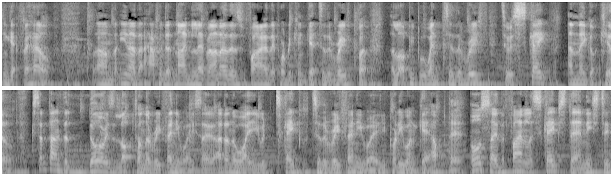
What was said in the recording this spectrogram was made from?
and get for help. Um, you know, that happened at 9 11. I know there's a fire, they probably couldn't get to the roof, but a lot of people went to the roof to escape and they got killed. Sometimes the door is locked on the roof anyway, so I don't know why you would escape to the roof anyway. You probably won't get up there. Also, the final escape stair needs to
